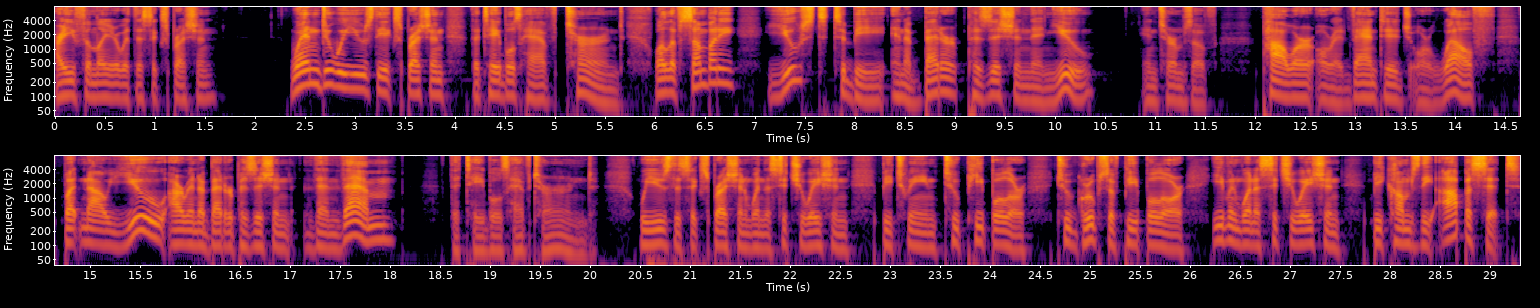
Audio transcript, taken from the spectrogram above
Are you familiar with this expression? When do we use the expression, the tables have turned? Well, if somebody used to be in a better position than you in terms of power or advantage or wealth, but now you are in a better position than them, the tables have turned. We use this expression when the situation between two people or two groups of people, or even when a situation becomes the opposite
